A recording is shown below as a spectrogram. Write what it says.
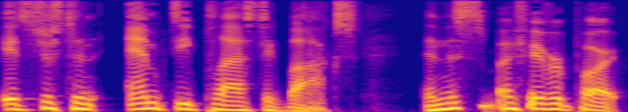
it's just an empty plastic box. And this is my favorite part.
